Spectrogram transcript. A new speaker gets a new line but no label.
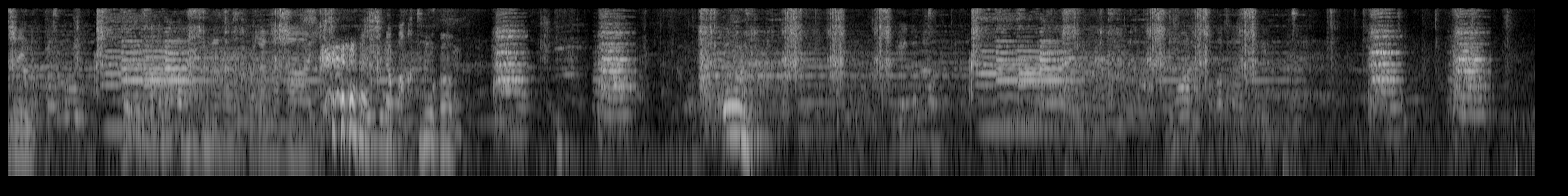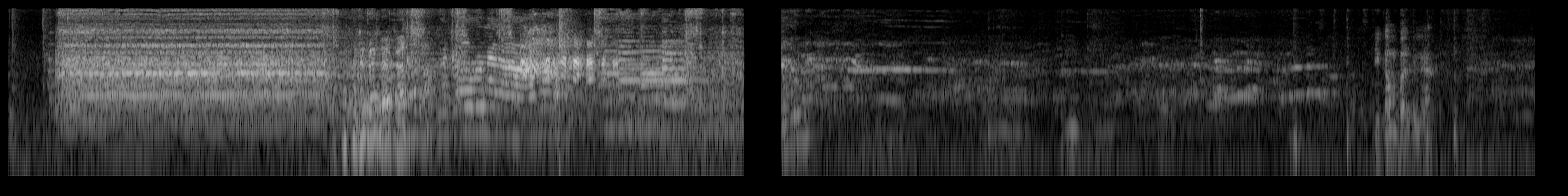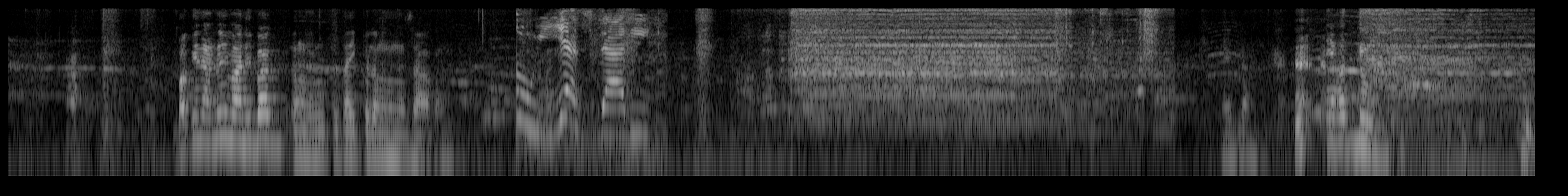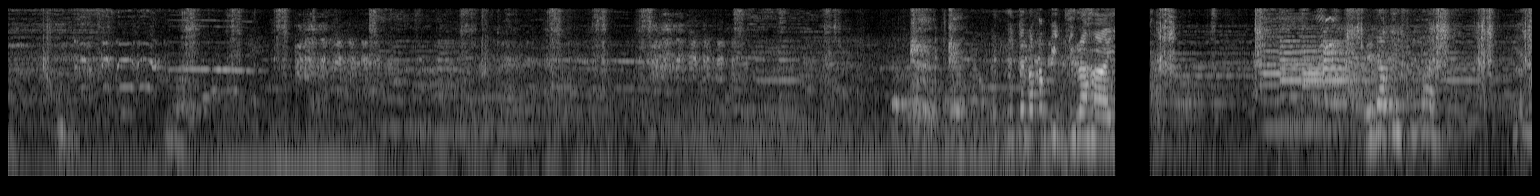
Ano yun? Ba't yung nakakabigyo na naman pala na nga? Ay, pinapakat mo.
Uy!
Yan na na. Mo, dito ka sa gilid.
Nagkaroon na ano.
Di kambal na. Ha?
Bagay na ano yung money bag? Lang, tatay ko lang muna sa akin.
Oh, yes, Daddy.
Wait lang. Eh, ba't dug?
Ay, puta nakabidyo na hay. Ay, dapat ito
Let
